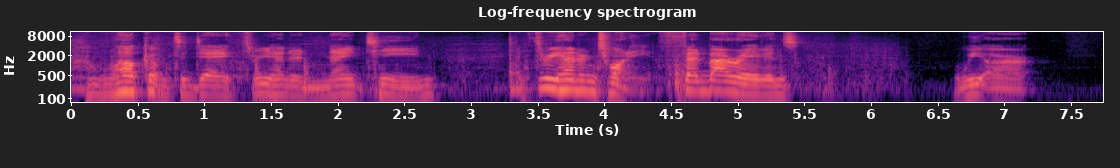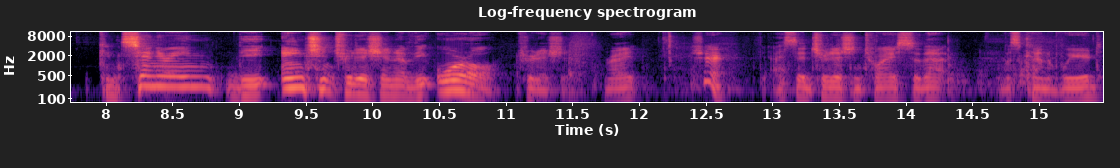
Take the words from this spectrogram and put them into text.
Welcome to day 319 and 320, Fed by Ravens. We are continuing the ancient tradition of the oral tradition, right? Sure. I said tradition twice, so that was kind of weird.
